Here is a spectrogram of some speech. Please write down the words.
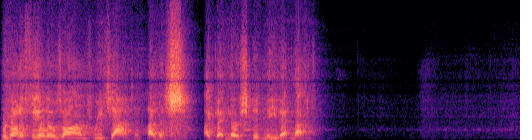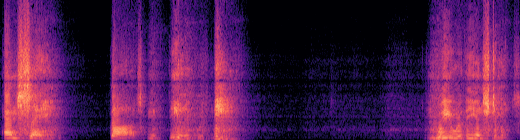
we're going to feel those arms reach out and hug us like that nurse did me that night. And say, God's been dealing with me. And we were the instruments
